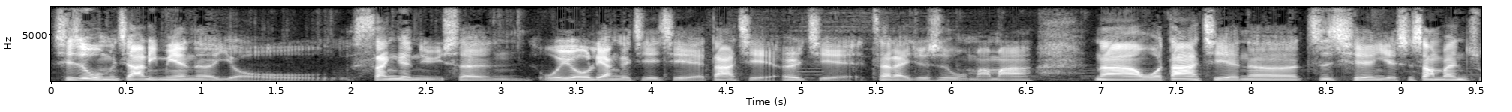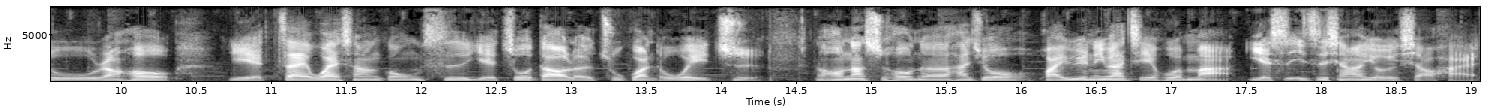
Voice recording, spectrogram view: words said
其实我们家里面呢有三个女生，我有两个姐姐，大姐、二姐，再来就是我妈妈。那我大姐呢，之前也是上班族，然后。也在外商公司也做到了主管的位置，然后那时候呢，她就怀孕了，因为她结婚嘛，也是一直想要有个小孩，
